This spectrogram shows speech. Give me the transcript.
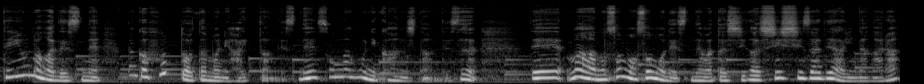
っていうのがですねなんかふっと頭に入ったんですねそんな風に感じたんです。でまああのそもそもですね私が獅子座でありながら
